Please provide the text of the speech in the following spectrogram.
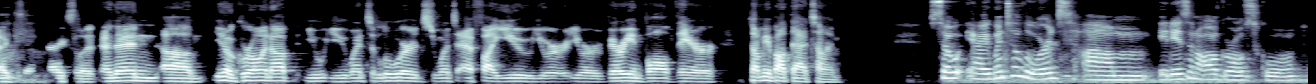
excellent, excellent. And then, um, you know, growing up, you you went to Lourdes, you went to FIU. You were you were very involved there. Tell me about that time. So I went to Lourdes. Um, it is an all girls school.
